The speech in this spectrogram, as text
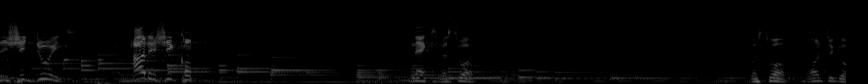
did she do it? How did she come? Next, verse 12. Verse 12. One to go.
